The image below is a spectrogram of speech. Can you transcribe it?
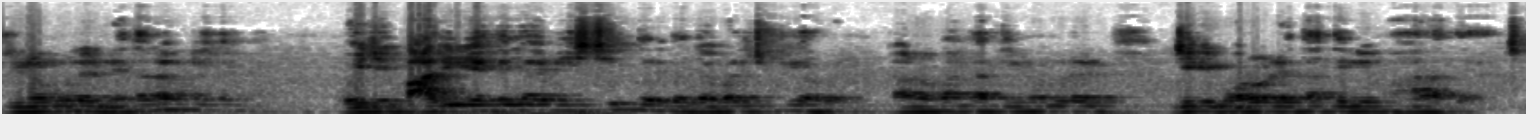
তৃণমূলের নেতারাও টাকা নেয় ওই যে বালি রেখে যায় নিশ্চিন্ত রেখে যায় বলে ছুটি হবে না কারণ ওখানকার তৃণমূলের যিনি বড় নেতা তিনি ভাড়া দেওয়া আছে।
